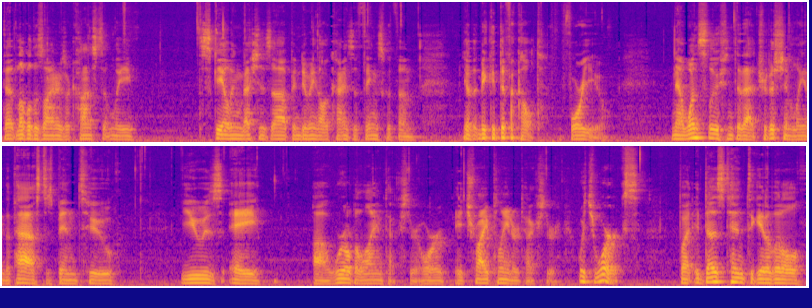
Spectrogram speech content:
that level designers are constantly scaling meshes up and doing all kinds of things with them you know, that make it difficult for you. Now, one solution to that traditionally in the past has been to use a uh, world aligned texture or a triplanar texture, which works, but it does tend to get a little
